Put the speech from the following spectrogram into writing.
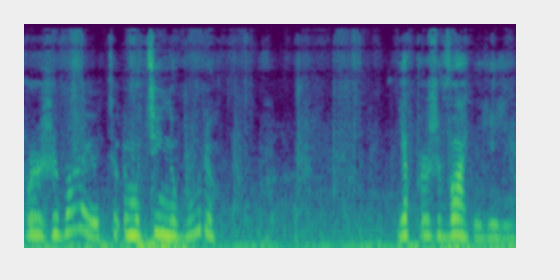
проживаю цю емоційну бурю. Я проживаю її.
